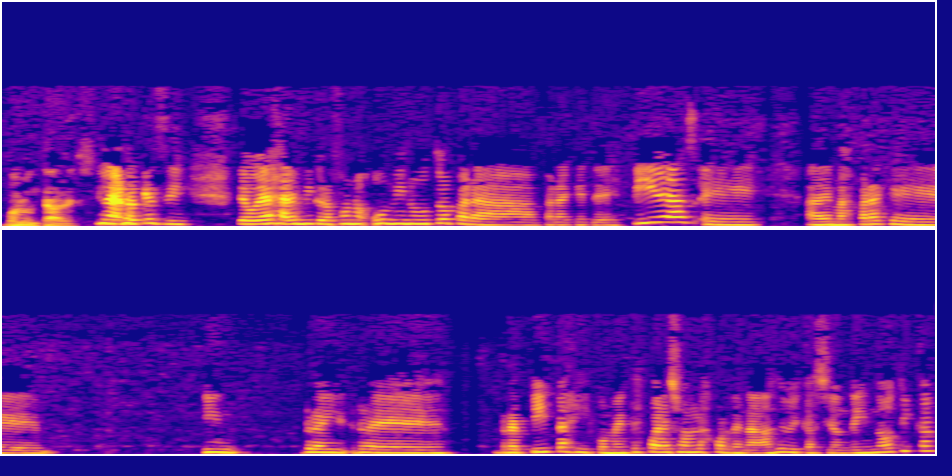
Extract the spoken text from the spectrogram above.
voluntades. Claro que sí. Te voy a dejar el micrófono un minuto para, para que te despidas. Eh, además, para que repitas y comentes cuáles son las coordenadas de ubicación de Hipnótica.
